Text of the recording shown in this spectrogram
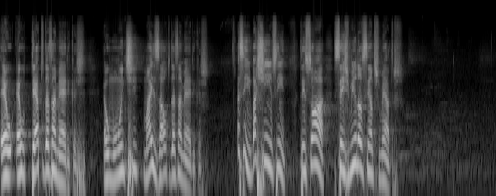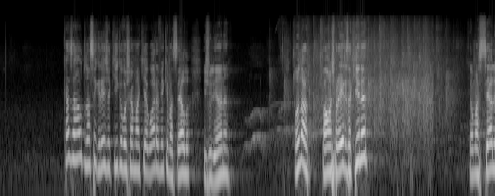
É o, é o teto das Américas. É o monte mais alto das Américas. Assim, baixinho, sim. Tem só 6.900 metros. Casal da nossa igreja aqui, que eu vou chamar aqui agora. Vem aqui, Marcelo e Juliana. Vamos dar palmas para eles aqui, né? Então, o Marcelo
